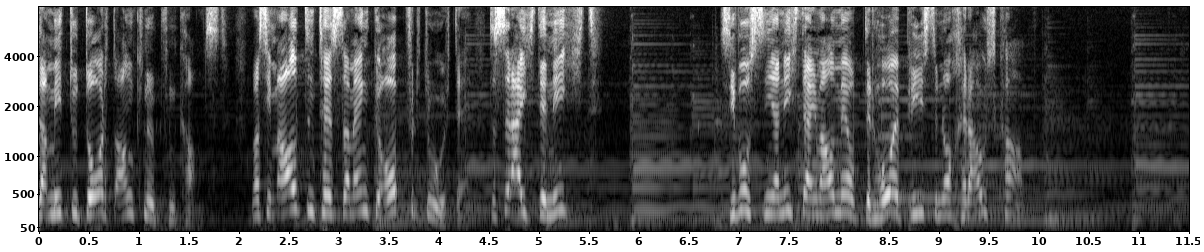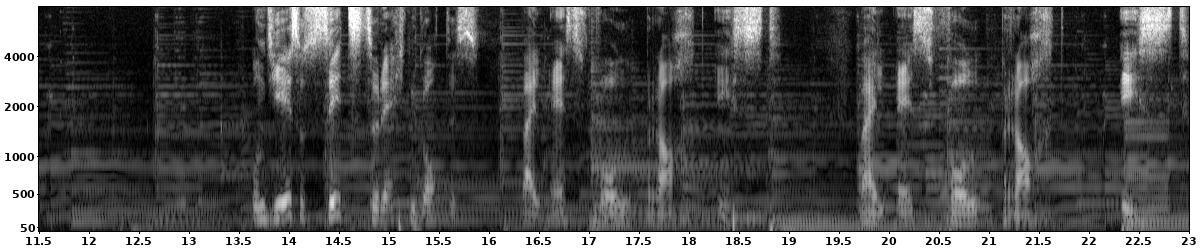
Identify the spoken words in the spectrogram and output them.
damit du dort anknüpfen kannst. Was im Alten Testament geopfert wurde, das reichte nicht. Sie wussten ja nicht einmal mehr, ob der Hohepriester noch herauskam. Und Jesus sitzt zu Rechten Gottes, weil es vollbracht ist weil es vollbracht ist.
